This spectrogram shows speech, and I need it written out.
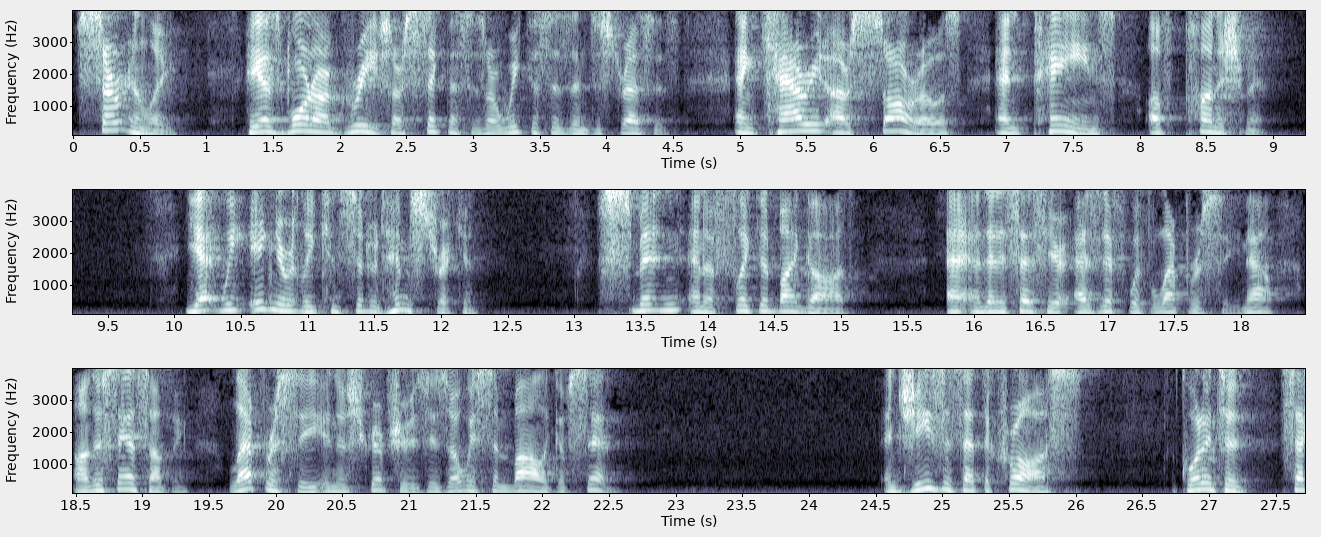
certainly, he has borne our griefs, our sicknesses, our weaknesses, and distresses, and carried our sorrows and pains of punishment. Yet we ignorantly considered him stricken, smitten, and afflicted by God. And then it says here, as if with leprosy. Now, understand something. Leprosy in the scriptures is always symbolic of sin. And Jesus at the cross, according to 2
